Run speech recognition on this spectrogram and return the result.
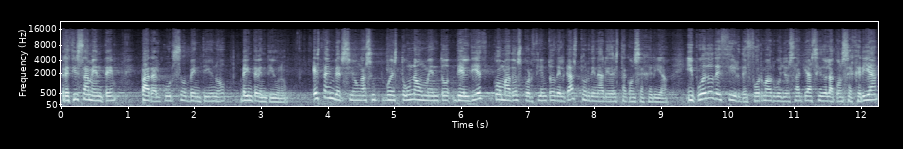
precisamente para el curso 2021. Esta inversión ha supuesto un aumento del 10,2% del gasto ordinario de esta consejería y puedo decir de forma orgullosa que ha sido la consejería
